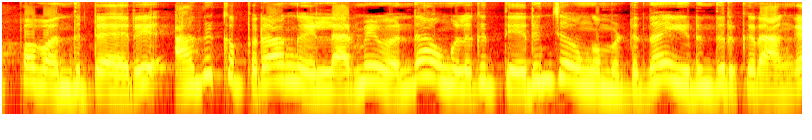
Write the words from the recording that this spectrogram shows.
அப்பா வந்துட்டாரு. அதுக்கப்புறம் அங்கே எல்லாருமே வந்து அவங்களுக்கு தெரிஞ்சவங்க மட்டும்தான் இருந்திருக்கிறாங்க.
